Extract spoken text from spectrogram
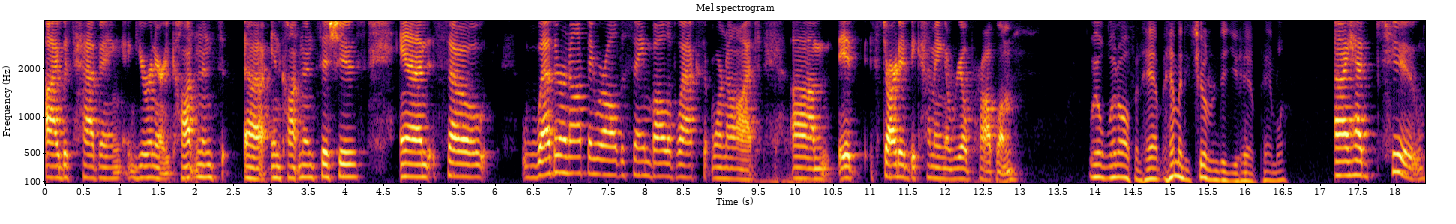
I was having urinary continence, uh, incontinence issues. And so, whether or not they were all the same ball of wax or not, um, it started becoming a real problem. well, what often happened? How many children did you have, Pamela? I had two,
